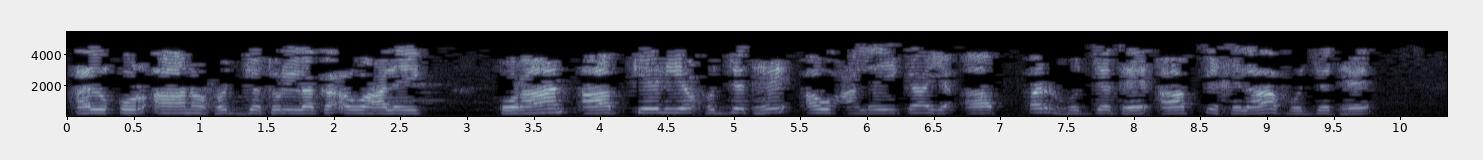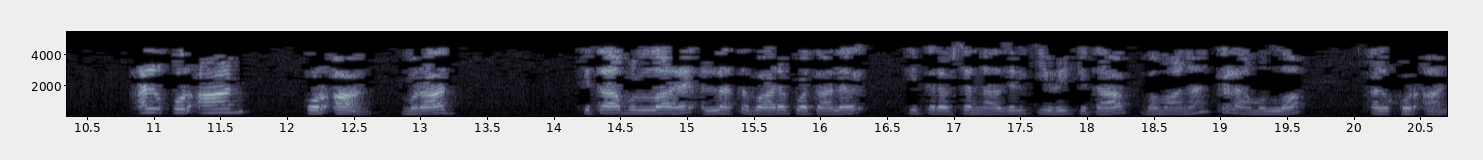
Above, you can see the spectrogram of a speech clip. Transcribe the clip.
القرآن حجت اللہ کا او علیک۔ قرآن آپ کے لیے حجت ہے، او علیہ کا یا آپ پر حجت ہے، آپ کے خلاف حجت ہے۔ القرآن، قرآن۔ مراد کتاب اللہ ہے، اللہ تبارک و تعالی کی طرف سے نازل کی ہوئی کتاب بمانا کلام اللہ، القرآن۔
